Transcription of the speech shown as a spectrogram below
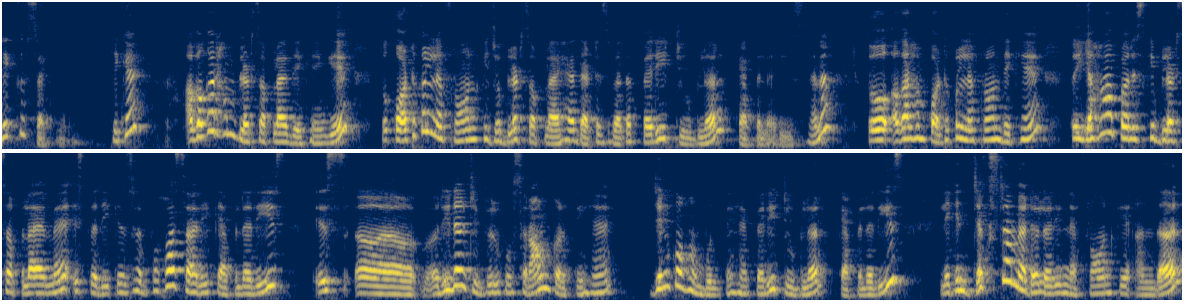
thick segment ठीक है? अब अगर हम ब्लड सप्लाई देखेंगे तो कॉर्टिकल नेफ्रॉन की जो ब्लड सप्लाई है that is by the peritubular capillaries है ना? तो अगर हम कॉर्टिकल नेफ्रॉन देखें तो यहाँ पर इसकी ब्लड सप्लाई में इस तरीके से बहुत सारी कैपिलरीज इस रीनल ट्यूब्यूल को सराउंड करती हैं, जिनको हम बोलते हैं पेरीट्यूबुलर कैपिलरीज लेकिन जक्स्टा मेडोलरी नेफ्रॉन के अंदर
